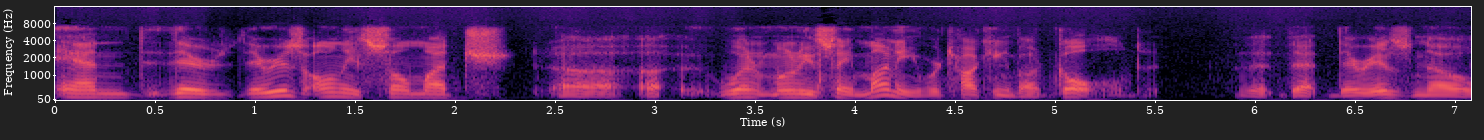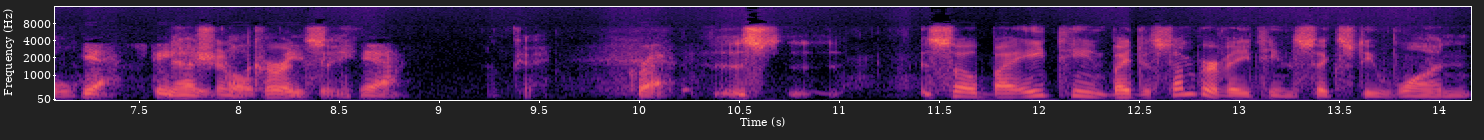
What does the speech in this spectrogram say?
and there there is only so much. Uh, uh, when when we say money, we're talking about gold. That, that there is no yeah, national currency. Specie. Yeah. Okay. Correct. So by 18 by December of 1861,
